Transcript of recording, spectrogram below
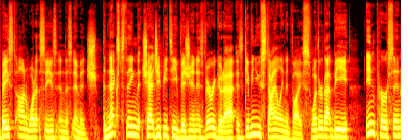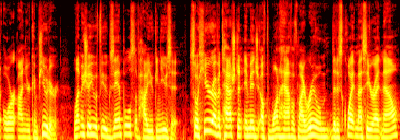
based on what it sees in this image. The next thing that ChatGPT Vision is very good at is giving you styling advice, whether that be in person or on your computer. Let me show you a few examples of how you can use it. So here I've attached an image of one half of my room that is quite messy right now,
